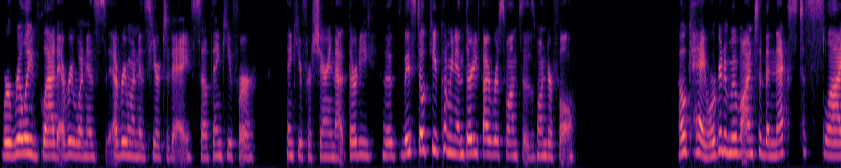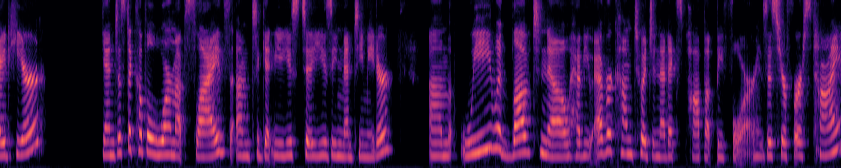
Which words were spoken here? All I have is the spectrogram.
we're really glad everyone is everyone is here today. So thank you for Thank you for sharing that. 30, they still keep coming in 35 responses. Wonderful. Okay, we're gonna move on to the next slide here. Again, just a couple warm-up slides um, to get you used to using Mentimeter. Um, we would love to know, have you ever come to a genetics pop-up before? Is this your first time?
